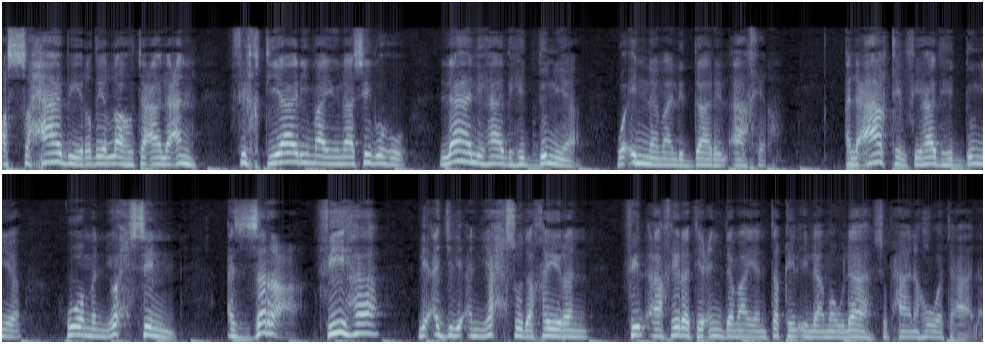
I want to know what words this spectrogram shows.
الصحابي رضي الله تعالى عنه في اختيار ما يناسبه لا لهذه الدنيا وإنما للدار الآخرة. العاقل في هذه الدنيا هو من يحسن الزرع فيها لأجل أن يحصد خيرا في الآخرة عندما ينتقل إلى مولاه سبحانه وتعالى.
